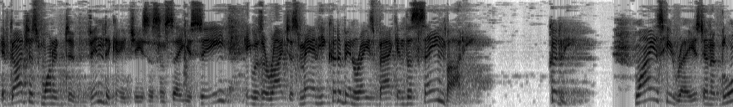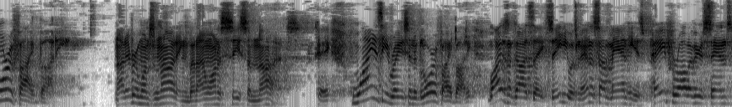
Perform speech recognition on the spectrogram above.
If God just wanted to vindicate Jesus and say, you see, he was a righteous man, he could have been raised back in the same body. Couldn't he? Why is he raised in a glorified body? Not everyone's nodding, but I want to see some nods. Okay. Why is he raised in a glorified body? Why doesn't God say, see, he was an innocent man, he has paid for all of your sins,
